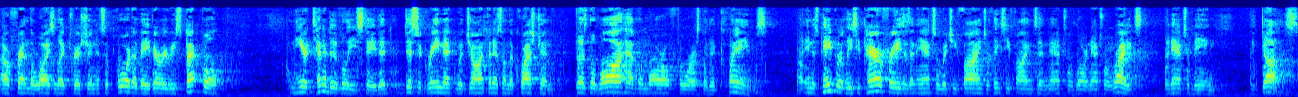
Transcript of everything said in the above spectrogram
our friend the wise electrician in support of a very respectful, and here tentatively stated, disagreement with John Finnis on the question Does the law have the moral force that it claims? Uh, in his paper, at least, he paraphrases an answer which he finds or thinks he finds in natural law natural rights, that answer being, it does.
